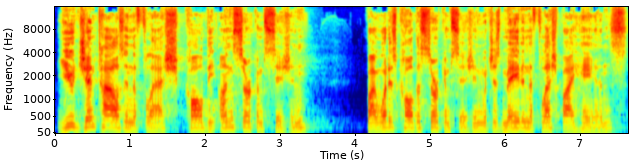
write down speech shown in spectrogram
you Gentiles in the flesh, called the uncircumcision, by what is called the circumcision, which is made in the flesh by hands,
